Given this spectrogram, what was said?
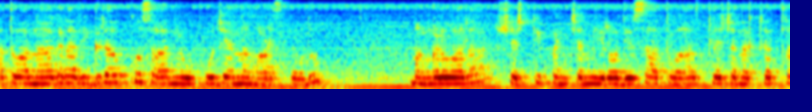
ಅಥವಾ ನಾಗರ ವಿಗ್ರಹಕ್ಕೂ ಸಹ ನೀವು ಪೂಜೆಯನ್ನು ಮಾಡಿಸ್ಬೋದು. ಮಂಗಳವಾರ ಷಷ್ಠಿ ಪಂಚಮಿ ಇರೋ ದಿವಸ ಅಥವಾ ಆಶ್ಲೇಷ ನಕ್ಷತ್ರ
